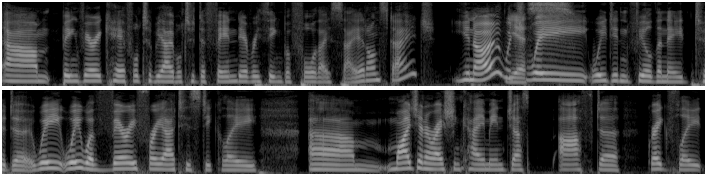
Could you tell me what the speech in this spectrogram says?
um, being very careful to be able to defend everything before they say it on stage. You know, which Yes. we we didn't feel the need to do. We we were very free artistically. Um, my generation came in just after Greg Fleet,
